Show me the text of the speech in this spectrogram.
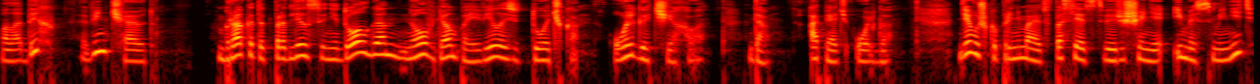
молодых венчают. Брак этот продлился недолго, но в нем появилась дочка Ольга Чехова. Да, опять Ольга – Девушка принимает впоследствии решение имя сменить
